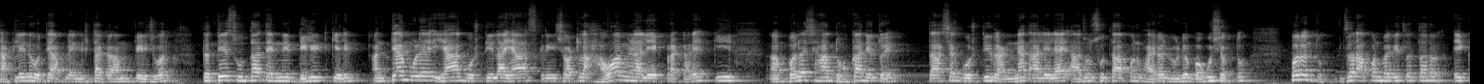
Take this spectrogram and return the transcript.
टाकलेले होते आपल्या इंस्टाग्राम पेजवर तर ते सुद्धा त्यांनी डिलीट केले. आणि त्यामुळे ह्या गोष्टीला ह्या स्क्रीनशॉटला हवा मिळाली एक प्रकारे की पलश हा धोका देतोय. तर अशा गोष्टी रंगण्यात आलेल्या आहे अजून सुद्धा आपण व्हायरल व्हिडिओ बघू शकतो. परंतु जर आपण बघितलं तर एक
